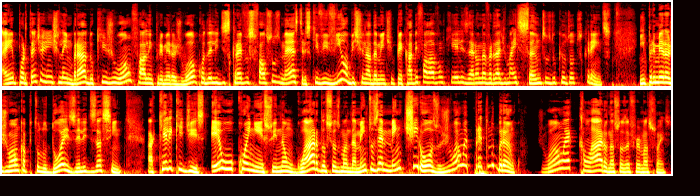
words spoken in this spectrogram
é importante a gente lembrar do que João fala em 1 João, quando ele descreve os falsos mestres, que viviam obstinadamente em pecado e falavam que eles eram, na verdade, mais santos do que os outros crentes. Em 1 João, capítulo 2, ele diz assim: Aquele que diz, eu o conheço e não guarda os seus mandamentos é mentiroso. João é preto no branco. João é claro nas suas afirmações.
